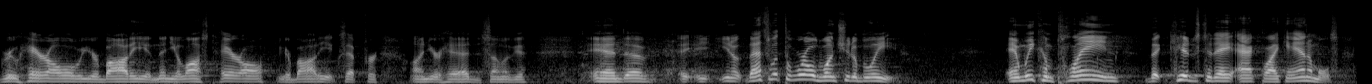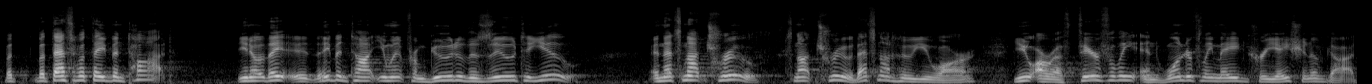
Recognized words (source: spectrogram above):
grew hair all over your body, and then you lost hair off your body, except for on your head, some of you. And, uh, you know, that's what the world wants you to believe. And we complain that kids today act like animals, but, but that's what they've been taught. You know, they, they've been taught you went from goo to the zoo to you. And that's not true. It's not true. That's not who you are. You are a fearfully and wonderfully made creation of God,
